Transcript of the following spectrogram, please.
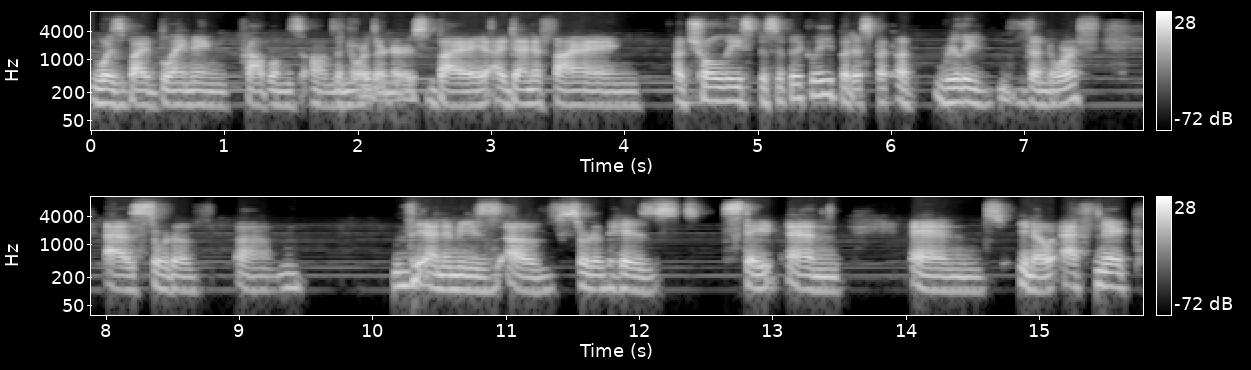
was by blaming problems on the Northerners, by identifying Acholi specifically, but really the North as sort of um, the enemies of sort of his state and and you know ethnic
